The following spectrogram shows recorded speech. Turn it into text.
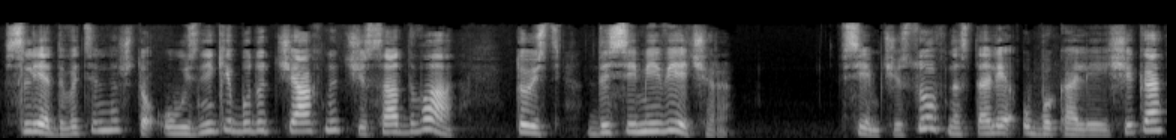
следовательно, что узники будут чахнуть часа два, то есть до семи вечера. В семь часов на столе у бакалейщика,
